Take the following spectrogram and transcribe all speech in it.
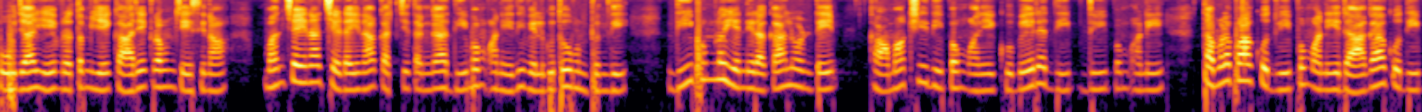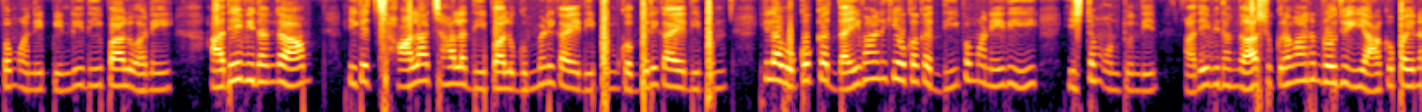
పూజ ఏ వ్రతం ఏ కార్యక్రమం చేసినా మంచైనా చెడైనా ఖచ్చితంగా దీపం అనేది వెలుగుతూ ఉంటుంది. దీపంలో ఎన్ని రకాలు అంటే కామాక్షి దీపం అని కుబేర దీప్ ద్వీపం అని తమలపాకు ద్వీపం అని రాగాకు దీపం అని పిండి దీపాలు అని అదేవిధంగా ఇక చాలా చాలా దీపాలు గుమ్మడికాయ దీపం కొబ్బరికాయ దీపం ఇలా ఒక్కొక్క దైవానికి ఒక్కొక్క దీపం అనేది ఇష్టం ఉంటుంది. అదేవిధంగా శుక్రవారం రోజు ఈ ఆకుపైన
